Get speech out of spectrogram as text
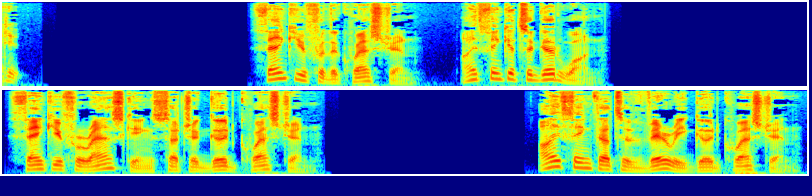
2. Thank you for the question. I think it's a good one. Thank you for asking such a good question. I think that's a very good question.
